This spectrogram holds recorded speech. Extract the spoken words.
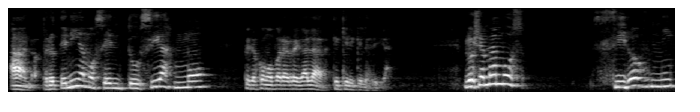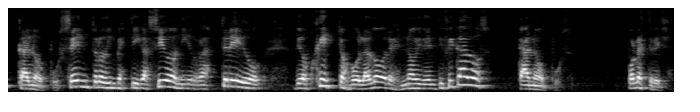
Ah, no, pero teníamos entusiasmo, pero como para regalar. ¿Qué quiere que les diga? Lo llamamos Sirovni Canopus, Centro de Investigación y Rastreo de Objetos Voladores No Identificados Canopus, por la estrella.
